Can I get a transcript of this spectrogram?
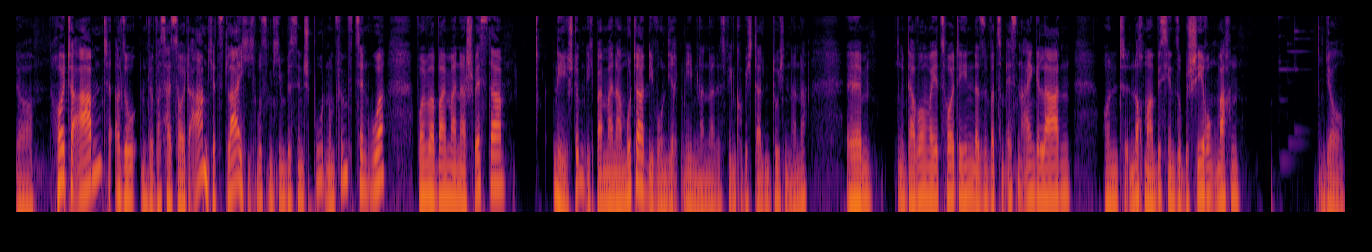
Ja. Heute Abend, also was heißt heute Abend? Jetzt gleich. Ich muss mich ein bisschen sputen. Um 15 Uhr wollen wir bei meiner Schwester, nee, stimmt nicht, bei meiner Mutter, die wohnen direkt nebeneinander, deswegen komme ich da durcheinander. Ähm, da wollen wir jetzt heute hin, da sind wir zum Essen eingeladen und nochmal ein bisschen so Bescherung machen. Jo,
